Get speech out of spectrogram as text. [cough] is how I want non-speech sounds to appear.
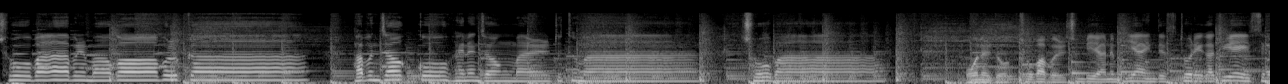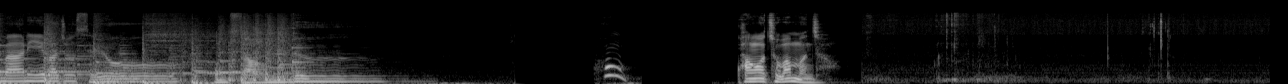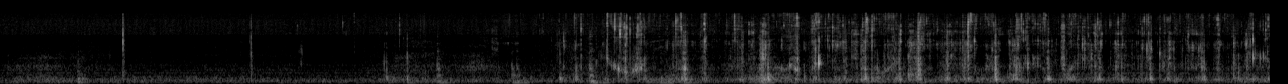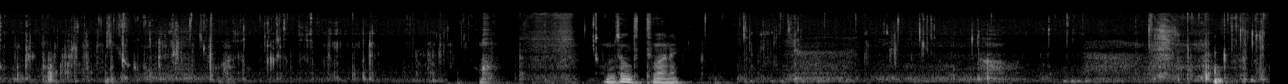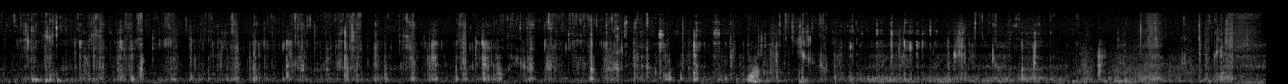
초밥을 먹어볼까? 밥은 적고 회는 정말 두툼한 초밥. 오늘도 초밥을 준비하는 비하인드 스토리가 뒤에 있으니 많이 봐주세요. 홍사운드. 홍! 광어 초밥 먼저 엄청 두툼하네.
